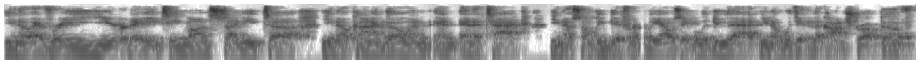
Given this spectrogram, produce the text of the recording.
you know every year to eighteen months, I need to you know kind of go and and and attack you know something differently. I was able to do that you know within the construct of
